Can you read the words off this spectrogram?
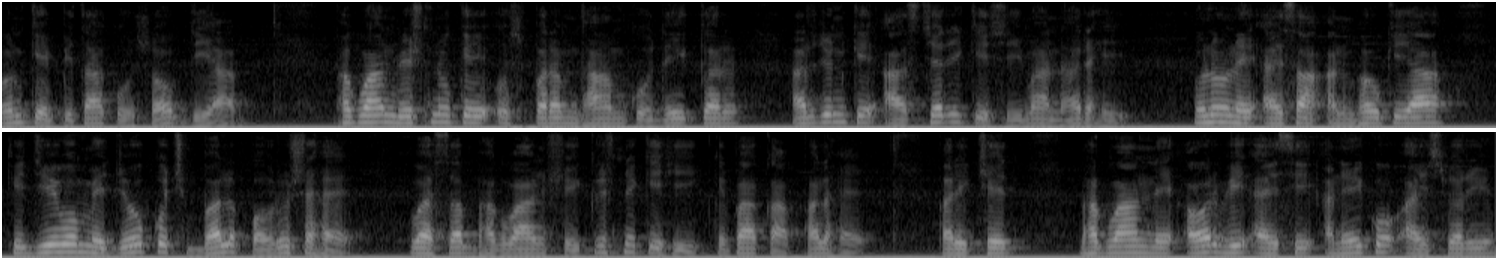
उनके पिता को सौंप दिया। भगवान विष्णु के उस परम धाम को देखकर अर्जुन के आश्चर्य की सीमा न रही। उन्होंने ऐसा अनुभव किया कि जीवों में जो कुछ बल पौरुष है, वह सब भगवान श्री कृष्ण की ही कृपा का फल है। परीक्षित, भगवान ने और भी ऐसी अनेकों ऐश्वर्य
